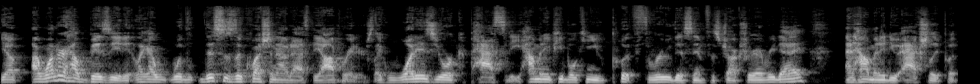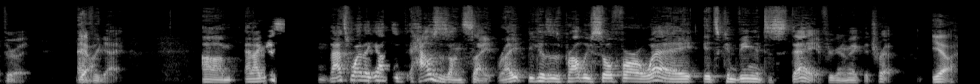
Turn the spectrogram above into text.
Yep. I wonder how busy it is. Like I would, this is the question I would ask the operators. Like, what is your capacity? How many people can you put through this infrastructure every day? And how many do you actually put through it every yeah. day? Um, and I guess that's why they got the houses on site, right? Because it's probably so far away, it's convenient to stay if you're going to make the trip. Yeah,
